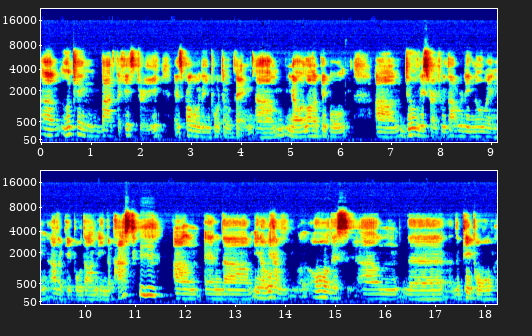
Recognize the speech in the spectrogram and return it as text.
um, looking back the history is probably the important thing. Um, you know, a lot of people um, do research without really knowing other people done in the past. Um, and um, you know, we have all this the the people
